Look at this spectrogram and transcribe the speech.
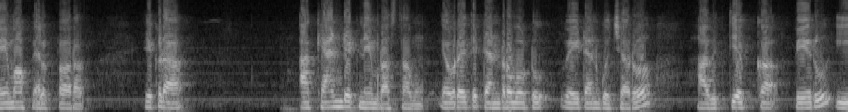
నేమ్ ఆఫ్ ఎలక్టోరల్ ఇక్కడ ఆ క్యాండిడేట్ నేమ్ రాస్తాము. ఎవరైతే టెండర్ ఓటు వేయటానికి వచ్చారో ఆ వ్యక్తి యొక్క పేరు ఈ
